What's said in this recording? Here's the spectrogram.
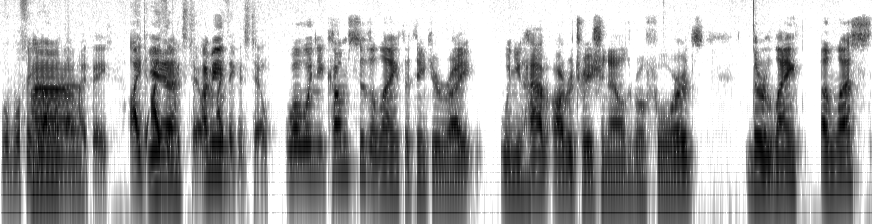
We'll, we'll figure out what that Uh, might be. I, I think it's two. I mean, I, think it's two. Well, when it comes to the length, I think you're right. When you have arbitration eligible forwards, their length, unless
